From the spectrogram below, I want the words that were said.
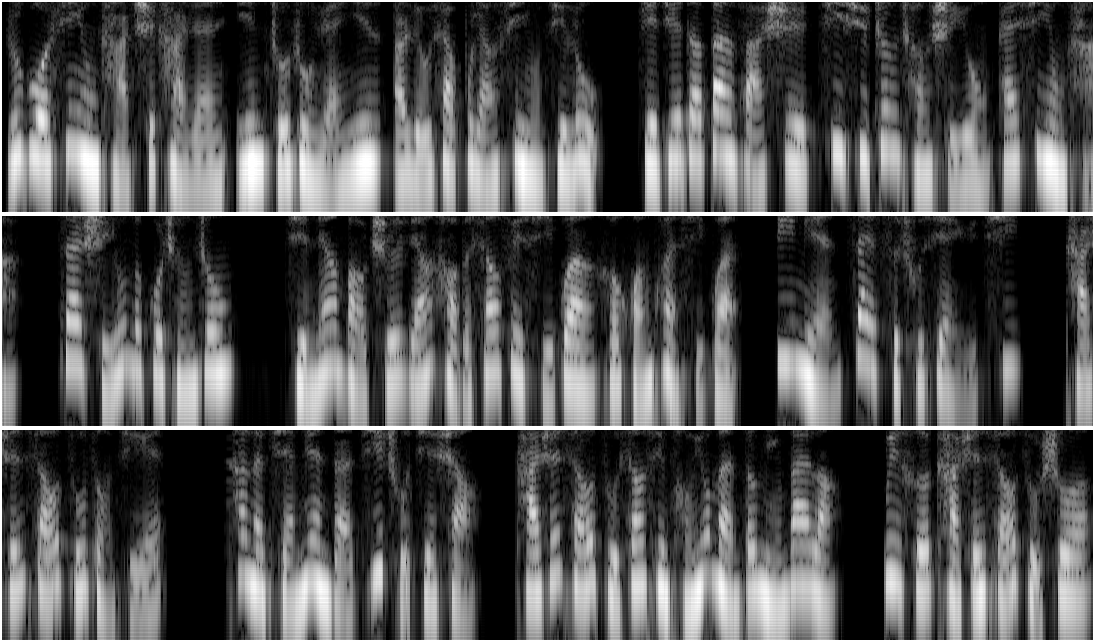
如果信用卡持卡人因种种原因而留下不良信用记录，解决的办法是继续正常使用该信用卡，在使用的过程中，尽量保持良好的消费习惯和还款习惯，避免再次出现逾期。卡神小组总结：看了前面的基础介绍，卡神小组相信朋友们都明白了，为何卡神小组说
